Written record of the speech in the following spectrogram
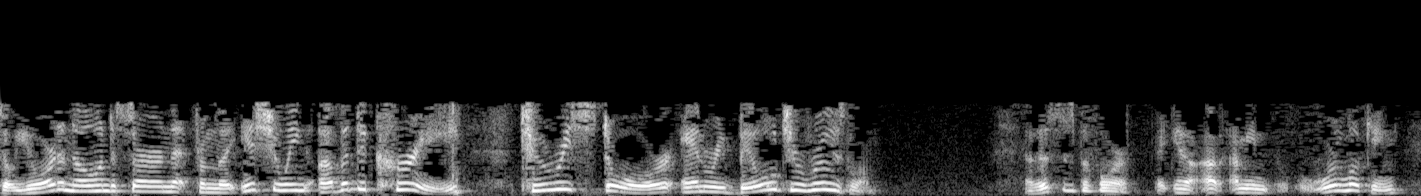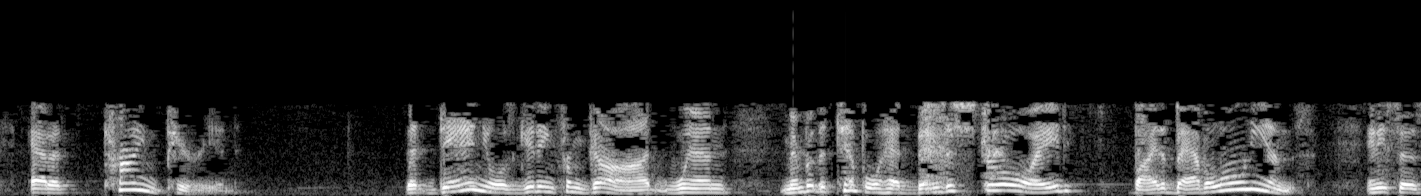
So you are to know and discern that from the issuing of a decree, to restore and rebuild Jerusalem. Now, this is before, you know, I, I mean, we're looking at a time period that Daniel is getting from God when, remember, the temple had been destroyed by the Babylonians. And he says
